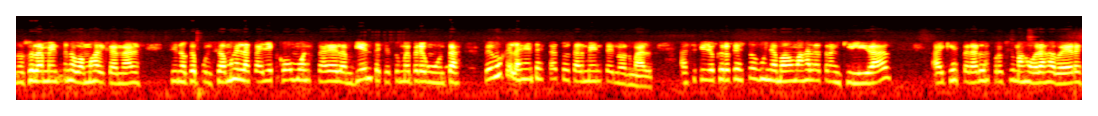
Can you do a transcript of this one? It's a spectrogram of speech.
no solamente nos vamos al canal, sino que pulsamos en la calle cómo está el ambiente, que tú me preguntas, vemos que la gente está totalmente normal. Así que yo creo que esto es un llamado más a la tranquilidad, hay que esperar las próximas horas a ver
